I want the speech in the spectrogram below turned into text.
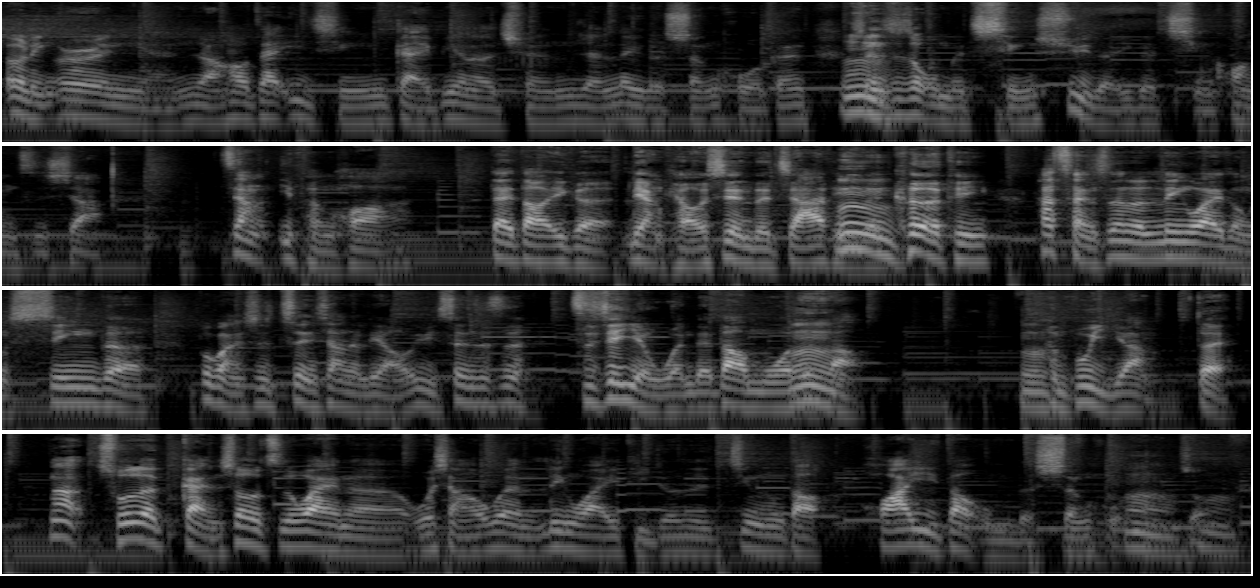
二零二二年，然后在疫情改变了全人类的生活，跟甚至是我们情绪的一个情况之下，这样一盆花。带到一个两条线的家庭的客厅，嗯、它产生了另外一种新的，不管是正向的疗愈，甚至是直接也闻得到、摸得到，嗯，很不一样。对，那除了感受之外呢，我想要问另外一题，就是进入到花艺到我们的生活当中，嗯嗯、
